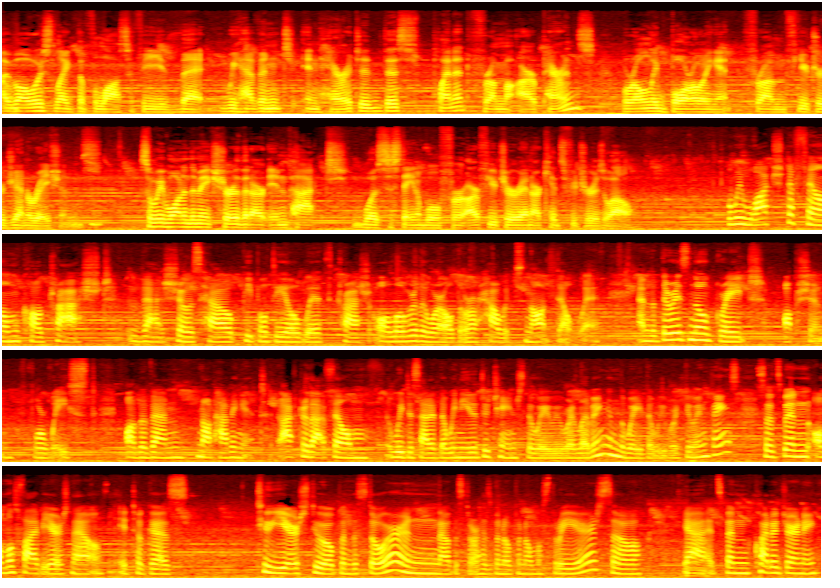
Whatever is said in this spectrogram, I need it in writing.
I've always liked the philosophy that we haven't inherited this planet from our parents, we're only borrowing it from future generations. So we wanted to make sure that our impact was sustainable for our future and our kids' future as well. We watched a film called Trashed that shows how people deal with trash all over the world or how it's not dealt with, and that there is no great option for waste other than not having it. After that film, we decided that we needed to change the way we were living and the way that we were doing things. So it's been almost five years now. It took us two years to open the store, and now the store has been open almost three years. So, yeah, it's been quite a journey.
